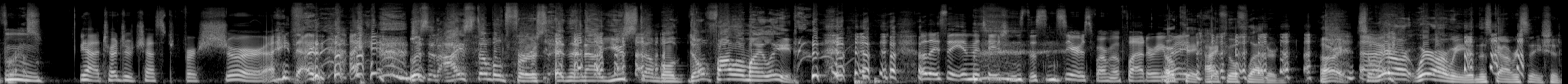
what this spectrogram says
for us. Yeah, treasure chest for sure. I, I, I, Listen, I stumbled first, and then now you stumbled. Don't follow my lead. well, they say imitation is the sincerest form of flattery, right? Okay, I feel flattered. All right. So where are where are we in this conversation?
